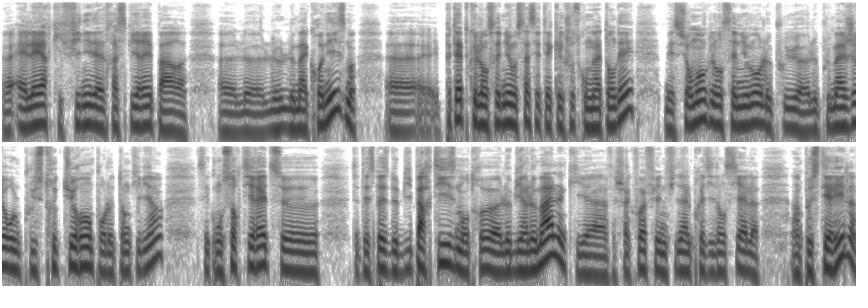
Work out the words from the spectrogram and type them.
LR qui finit d'être aspiré par le, macronisme. Peut-être que l'enseignement, ça c'était quelque chose qu'on attendait, mais sûrement que l'enseignement le plus, euh, le plus majeur ou le plus structurant pour le temps qui vient, c'est qu'on sortirait de ce, cette espèce de bipartisme entre euh, le bien et le mal, qui a à chaque fois fait une finale présidentielle un peu stérile,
